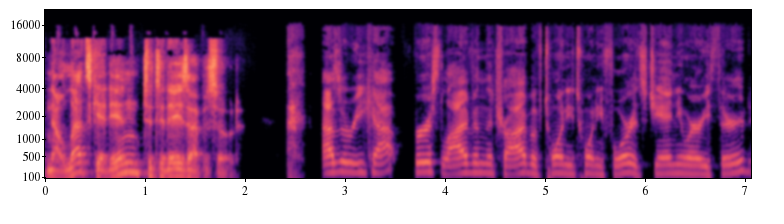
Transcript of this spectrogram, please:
Now, let's get into today's episode. As a recap, first live in the tribe of 2024, it's January 3rd.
